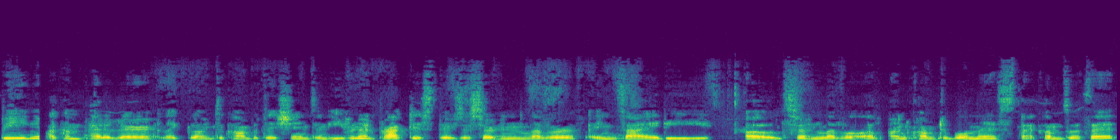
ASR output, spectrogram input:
being a competitor, like going to competitions and even at practice, there's a certain level of anxiety, a certain level of uncomfortableness that comes with it.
